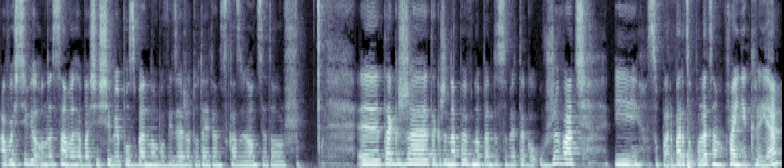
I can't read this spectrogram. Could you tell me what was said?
a właściwie one same chyba się siebie pozbędą, bo widzę, że tutaj ten wskazujący to już. Yy, także, także na pewno będę sobie tego używać i super, bardzo polecam, fajnie kryje.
